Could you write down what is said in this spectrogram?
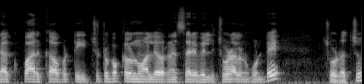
డక్ పార్క్ కాబట్టి చుట్టుపక్కల ఉన్న వాళ్ళు ఎవరైనా సరే వెళ్ళి చూడాలనుకుంటే చూడొచ్చు.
